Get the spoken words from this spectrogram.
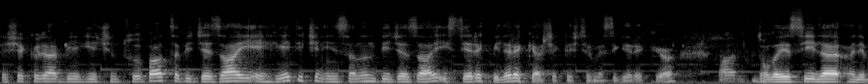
Teşekkürler bilgi için Tuğba. Tabii cezai ehliyet için insanın bir cezayı isteyerek bilerek gerçekleştirmesi gerekiyor. Doğru. Dolayısıyla hani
